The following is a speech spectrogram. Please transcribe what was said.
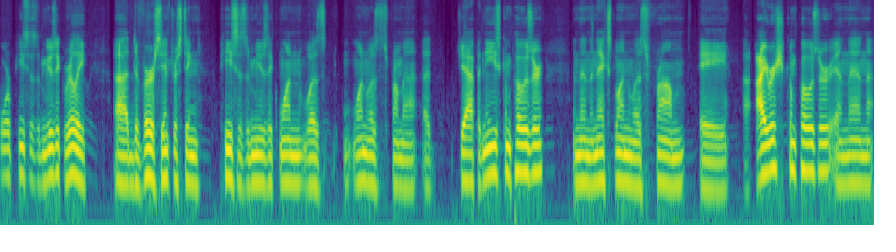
four pieces of music, really diverse, interesting pieces of music. One was one was from a, a Japanese composer, and then the next one was from a, a Irish composer, and then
